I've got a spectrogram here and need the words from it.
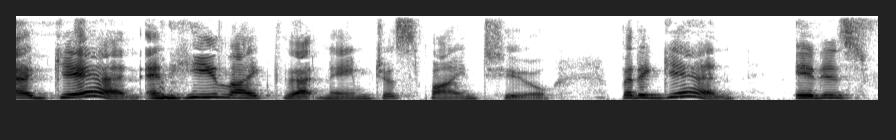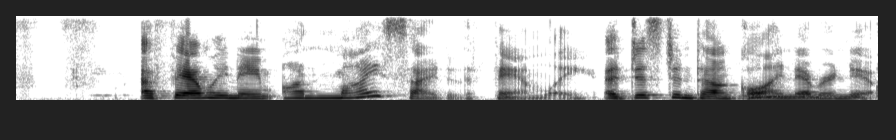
again, and he liked that name just fine too. But again, it is f- a family name on my side of the family, a distant uncle I never knew.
